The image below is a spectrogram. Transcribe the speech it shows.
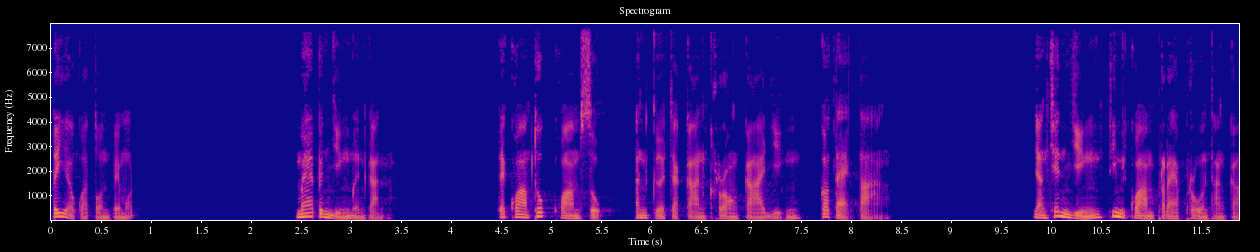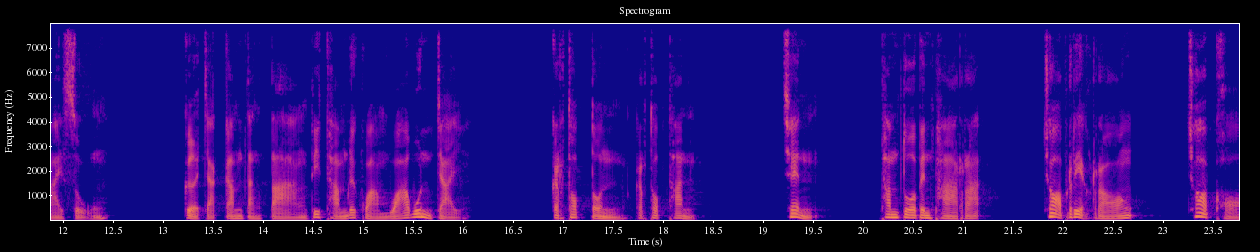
เตี้ยกว่าตนไปหมด แม้เป็นหญิงเหมือนกัน แต่ความทุกข์ความสุขอันเกิดจากการครองกายหญิงก็แตกต่าง อย่างเช่นหญิงที่มีความแปรปรวนทางกายสูง เกิดจากกรรมต่างๆ ที่ทำด้วยความว้าวุ่นใจ กระทบตนกระทบท่าน เช่นทำตัวเป็นภาระ ชอบเรียกร้อง ชอบขอ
